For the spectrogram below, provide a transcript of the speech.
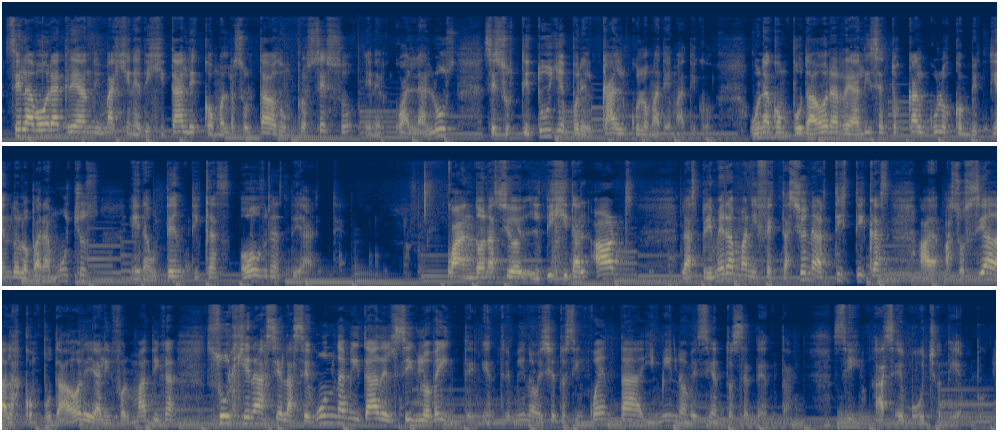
Se elabora creando imágenes digitales como el resultado de un proceso en el cual la luz se sustituye por el cálculo matemático. Una computadora realiza estos cálculos convirtiéndolo para muchos en auténticas obras de arte. Cuando nació el digital art, las primeras manifestaciones artísticas asociadas a las computadoras y a la informática surgen hacia la segunda mitad del siglo XX, entre 1950 y 1970. Sí, hace mucho tiempo.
